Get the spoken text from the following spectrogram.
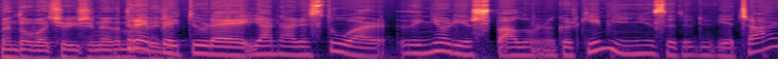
mendova që ishin edhe më të rinj. Tre prej tyre janë arrestuar dhe njëri është shpallur në kërkim, një 22 vjeçar.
